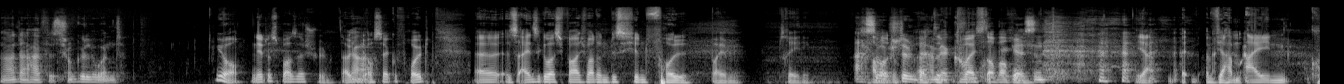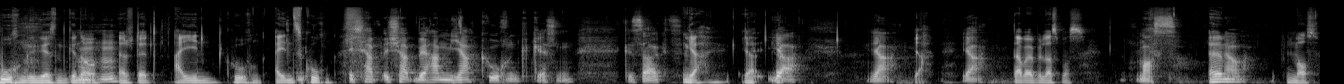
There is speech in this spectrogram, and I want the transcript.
ja, da hat es schon gelohnt. Ja, nee, das war sehr schön. Da habe Ja. ich mich auch sehr gefreut. Äh, das Einzige, was ich war, ich war dann ein bisschen voll beim Training. Ach so, Aber du- stimmt, wir äh, haben du- ja du weißt Kuchen doch warum. gegessen. Ja, wir haben einen Kuchen gegessen, genau. Mhm. Da steht ein Kuchen, eins Kuchen. Ich hab, ich hab, wir haben Ja-Kuchen gegessen, gesagt. Ja, ja, Ja, ja, ja. ja. Dabei belassen wir es. Moss. Ähm, Genau. Maus.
